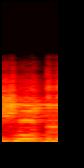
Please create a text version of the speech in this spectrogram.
A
